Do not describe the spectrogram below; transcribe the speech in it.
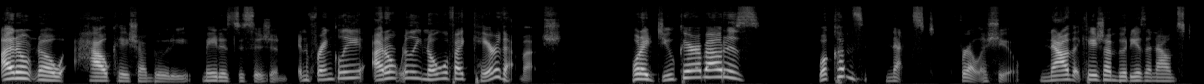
I don't know how Kayshon Boutte made his decision. And frankly, I don't really know if I care that much. What I do care about is what comes next for LSU. Now that Kayshon Boutte has announced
